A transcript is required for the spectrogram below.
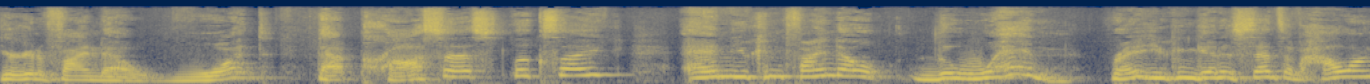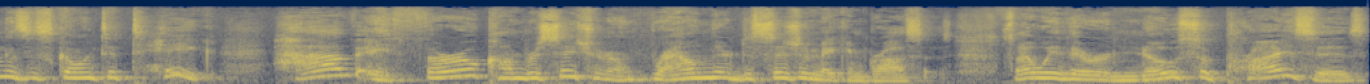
you're going to find out what that process looks like, and you can find out the when, right? You can get a sense of how long is this going to take. Have a thorough conversation around their decision making process. So that way there are no surprises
